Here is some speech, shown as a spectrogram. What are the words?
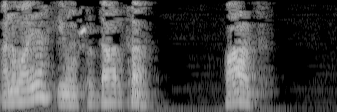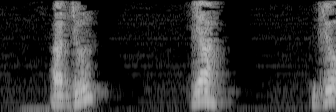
अन्वय एवं शुद्धार्थ। पार्थ अर्जुन, यह जो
